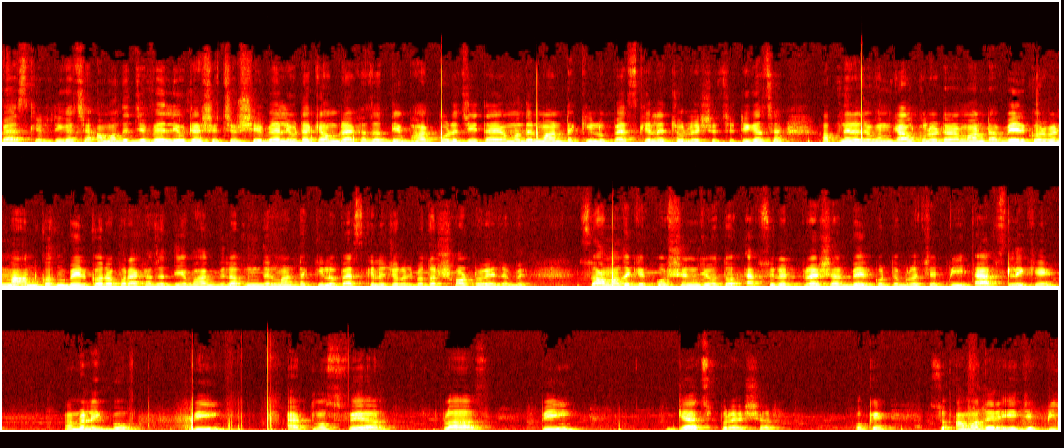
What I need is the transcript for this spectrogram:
pascal ঠিক আছে? আমাদের যে ভ্যালিউটা এসেছে, সেই ভ্যালিউটাকে আমরা এক হাজার দিয়ে ভাগ করেছি, তাই আমাদের মানটা কিলো প্যাসকেলে চলে এসেছে, ঠিক আছে? আপনারা যখন ক্যালকুলেটারের মানটা বের করবেন, মান বের করার পর এক হাজার দিয়ে ভাগ দিলে আপনাদের মানটা কিলো প্যাসকেলে চলে আসবে, অর্থাৎ শর্ট হয়ে যাবে। সো আমাদেরকে কোশ্চেন যেহেতু অ্যাবসুলেট প্রেশার বের করতে বলেছে পি অ্যাপস লিখে আমরা লিখব P atmosphere plus P gas pressure okay so আমাদের এই যে পি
